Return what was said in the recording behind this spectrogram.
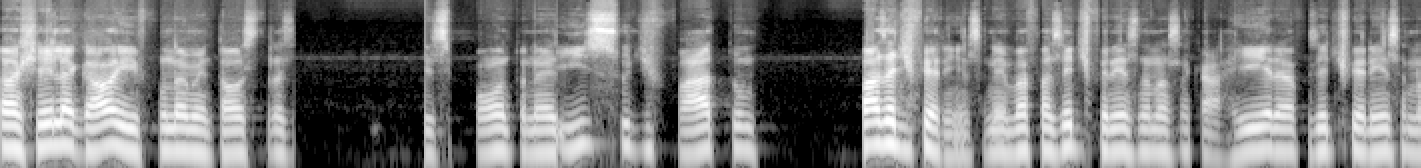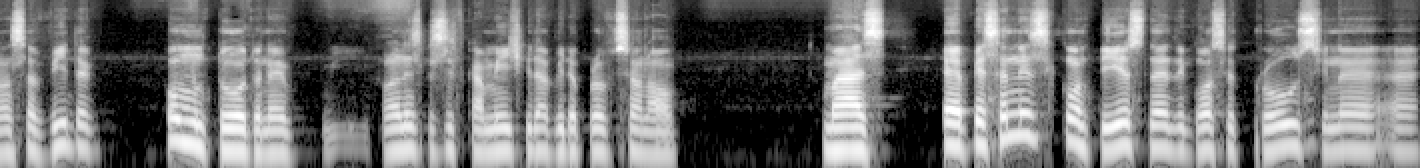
Eu achei legal e fundamental você trazer esse ponto, né? Isso de fato faz a diferença, né? Vai fazer diferença na nossa carreira, vai fazer diferença na nossa vida como um todo, né? Falando especificamente da vida profissional. Mas é, pensando nesse contexto, né, igual você trouxe, né, é,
